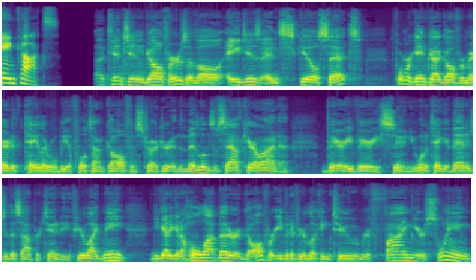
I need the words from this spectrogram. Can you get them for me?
Gamecocks. Attention golfers of all ages and skill sets. Former Gamecock golfer Meredith Taylor will be a full time golf instructor in the Midlands of South Carolina very, very soon. You want to take advantage of this opportunity. If you're like me and you got to get a whole lot better at golf, or even if you're looking to refine your swing,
